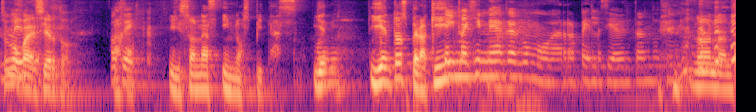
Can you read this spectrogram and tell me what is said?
son como para desierto. Ok. Ajá. y zonas inhóspitas. Muy Y, bien. y entonces, pero Te aquí. imaginé acá como a rapel así aventándote. No, no, no.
